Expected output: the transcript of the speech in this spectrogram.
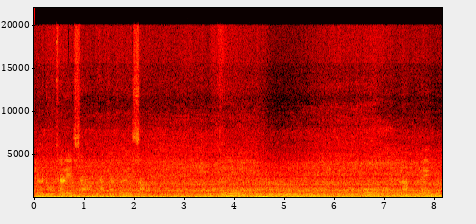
เดี๋ยวดูทะเลสาบนะคะทะเลสาบโอ้โอ้รับเล่นนะ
